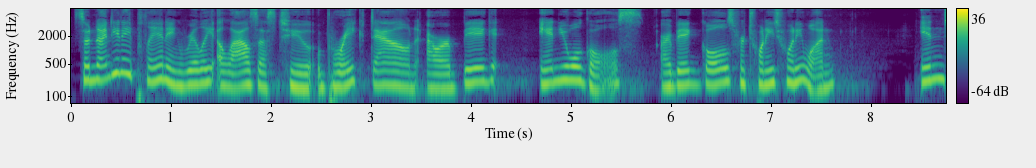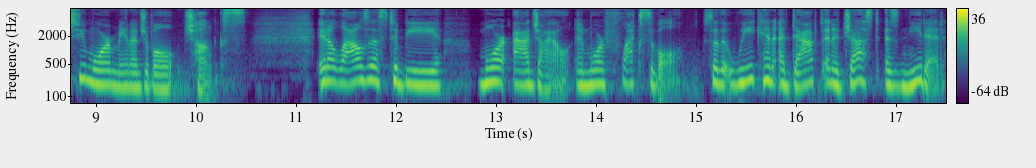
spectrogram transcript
So 90 day planning really allows us to break down our big annual goals, our big goals for 2021 into more manageable chunks. It allows us to be more agile and more flexible so that we can adapt and adjust as needed.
